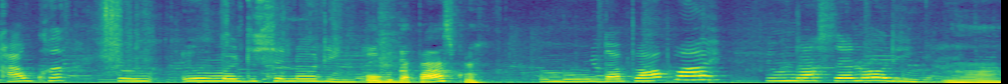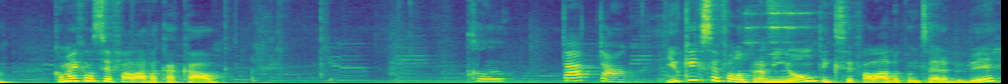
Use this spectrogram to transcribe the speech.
Calca e uma de cenourinha. Ovo da Páscoa? Um da papai e um da cenourinha. Ah. Como é que você falava cacau? Com tatal. E o que, que você falou pra mim ontem que você falava quando você era bebê?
